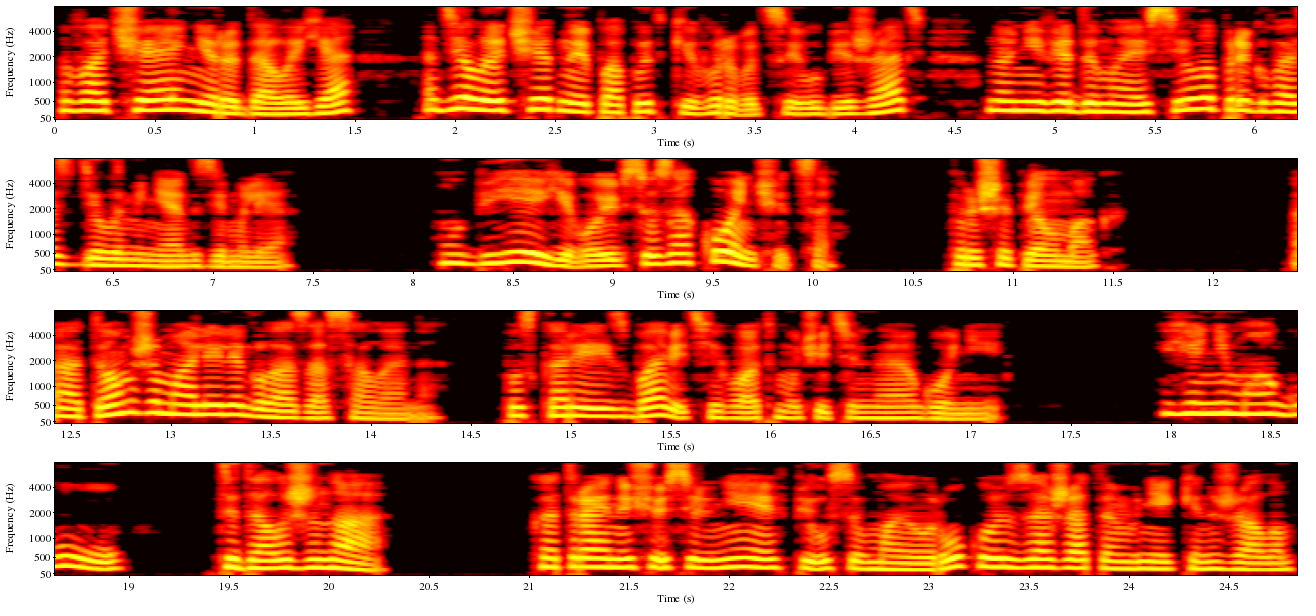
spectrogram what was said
В отчаянии рыдала я, делая тщетные попытки вырваться и убежать, но неведомая сила пригвоздила меня к земле. «Убей его, и все закончится», — прошепел маг. О том же молили глаза Салена. Поскорее избавить его от мучительной агонии. «Я не могу. Ты должна!» Катрайн еще сильнее впился в мою руку с зажатым в ней кинжалом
